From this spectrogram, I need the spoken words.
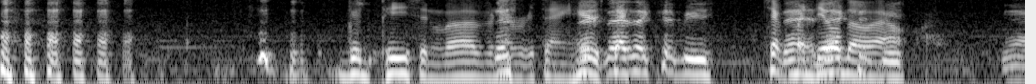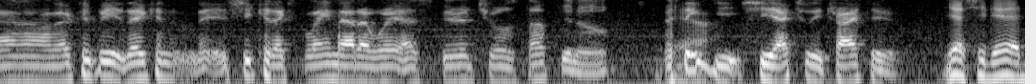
and good peace and love and There's- everything. Here, that, check that could be check my that- that dildo could be- out. Yeah, no, that could be. They can. They, she could explain that away as spiritual stuff, you know. I Yeah. think he, she actually tried to. Yeah, she did.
